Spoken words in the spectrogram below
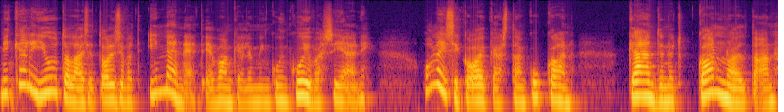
Mikäli juutalaiset olisivat imenneet evankeliumin kuin kuiva sieni, olisiko oikeastaan kukaan kääntynyt kannoiltaan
